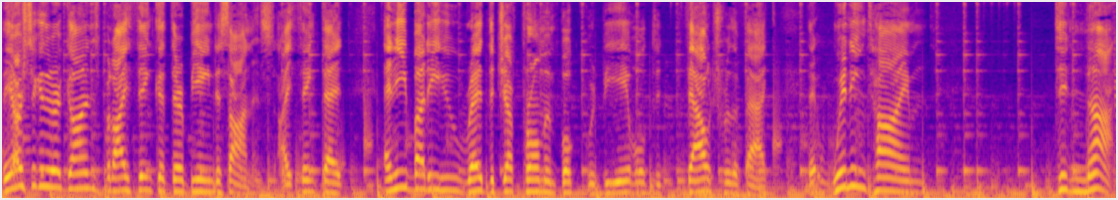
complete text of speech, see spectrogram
They are sticking to their guns, but I think that they're being dishonest. I think that anybody who read the Jeff Pearlman book would be able to vouch for the fact that Winning Time did not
